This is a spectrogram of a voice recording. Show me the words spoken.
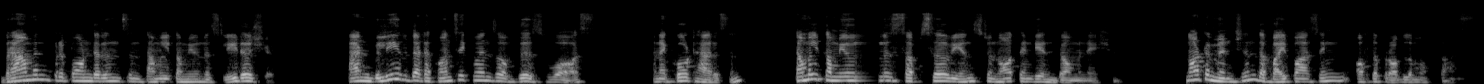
Brahmin preponderance in Tamil communist leadership and believed that a consequence of this was, and I quote Harrison, Tamil communist subservience to North Indian domination, not to mention the bypassing of the problem of caste.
